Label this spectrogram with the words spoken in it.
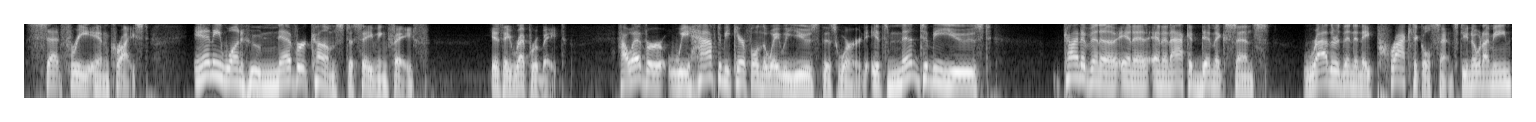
set free in Christ. Anyone who never comes to saving faith is a reprobate. However, we have to be careful in the way we use this word. It's meant to be used kind of in a in, a, in an academic sense rather than in a practical sense. Do you know what I mean?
